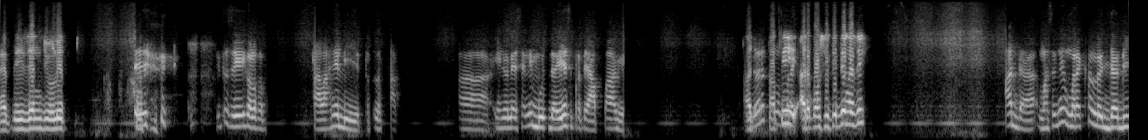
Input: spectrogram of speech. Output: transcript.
Netizen julid. Itu sih kalau salahnya di letak eh, Indonesia ini budayanya seperti apa gitu. Ada, tapi mereka- ada positifnya nggak sih? ada. Maksudnya mereka lo jadi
